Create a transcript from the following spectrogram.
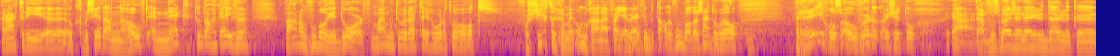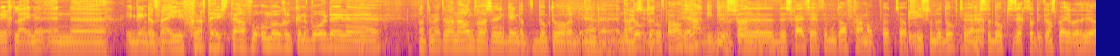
Raakte hij uh, ook gebaseerd aan hoofd en nek. Toen dacht ik even, waarom voetbal je door? Voor mij moeten we daar tegenwoordig toch wel wat voorzichtiger mee omgaan. En van, jij werkt in betaalde voetbal. Daar zijn toch wel regels over. Dat als je toch. Ja, ja volgens mij zijn er hele duidelijke richtlijnen. En uh, ik denk dat wij hier vanaf deze tafel onmogelijk kunnen beoordelen wat er met hem aan de hand was. En ik denk dat de doktoren en de, en de, de dokter bepaalt. Ja, die, die dus uh, de scheidsrechter moet afgaan op het advies van de dokter. En ja. als de dokter zegt dat hij kan spelen, ja,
